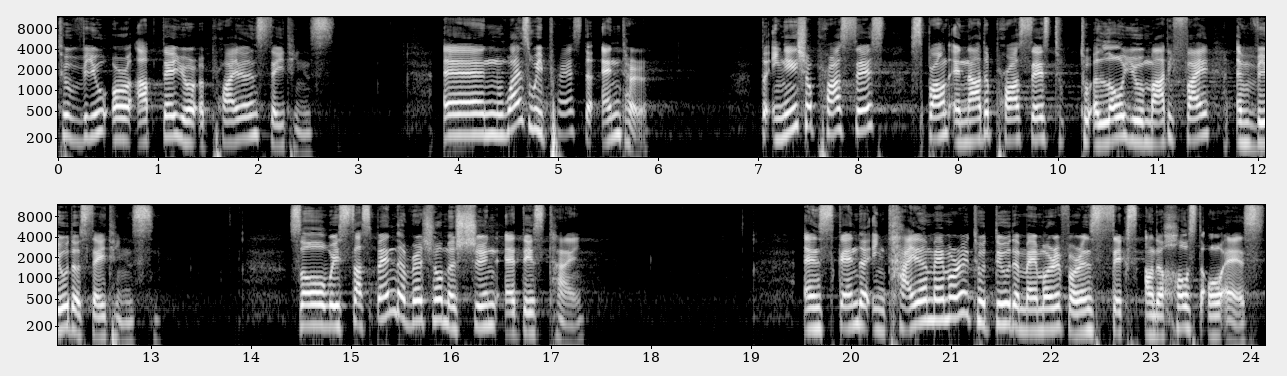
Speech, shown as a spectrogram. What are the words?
to view or update your appliance settings. And once we press the enter, the initial process spawned another process to, to allow you modify and view the settings. So we suspend the virtual machine at this time and scan the entire memory to do the memory forensics on the host OS.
